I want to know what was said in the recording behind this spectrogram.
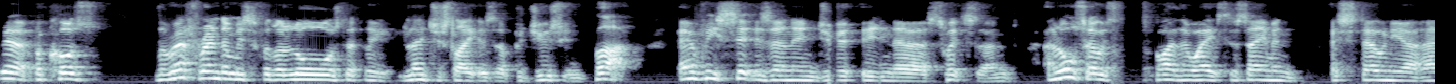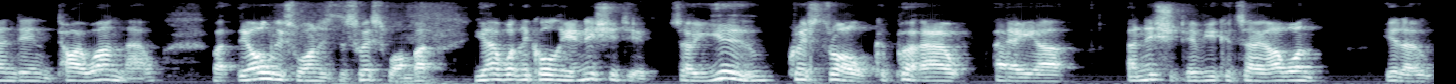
Yeah, yeah because the referendum is for the laws that the legislators are producing, but every citizen in in uh, Switzerland, and also, by the way, it's the same in Estonia and in Taiwan now. But the oldest one is the Swiss one. But you have what they call the initiative. So you, Chris Thrall, could put out a uh, initiative, you could say, I want, you know,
